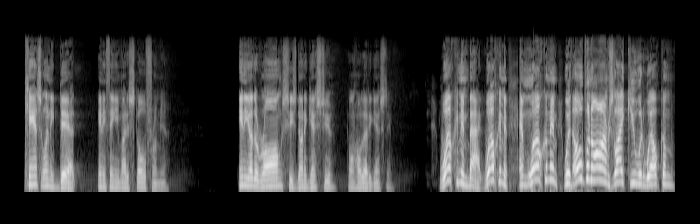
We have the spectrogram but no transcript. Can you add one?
Cancel any debt, anything he might have stole from you. Any other wrongs he's done against you, don't hold that against him. Welcome him back. Welcome him. And welcome him with open arms like you would welcome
